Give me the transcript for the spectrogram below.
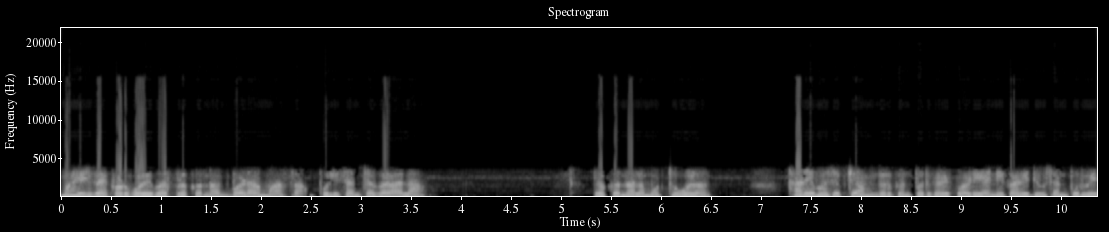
महेश गायकवाड गोळीबार प्रकरणात बडा मासा पोलिसांच्या गळाला. प्रकरणाला मोठं वळण. ठाणे भाजपचे आमदार गणपत गायकवाड यांनी काही दिवसांपूर्वी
